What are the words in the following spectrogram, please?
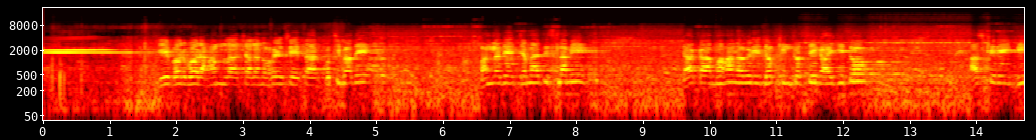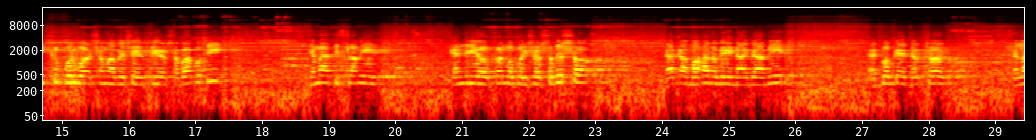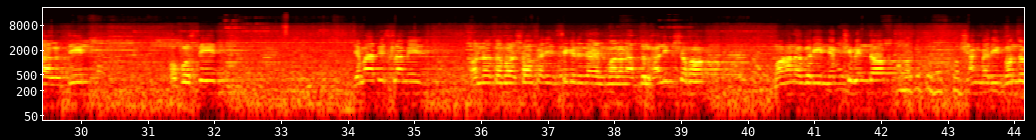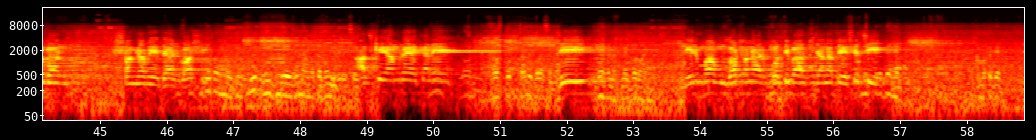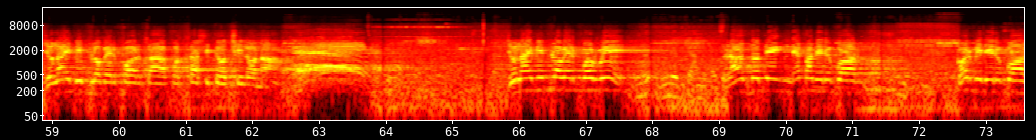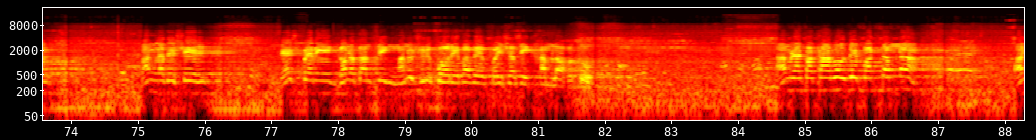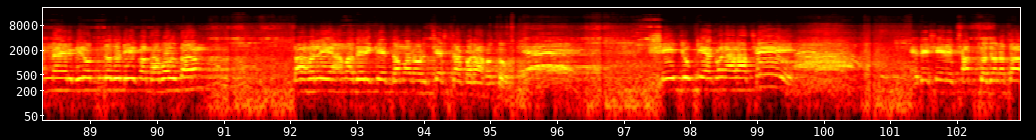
যে বর্বর হামলা চালানো হয়েছে তার প্রতিবাদে বাংলাদেশ জামায়াত ইসলামী ঢাকা মহানগরী দক্ষিণ কর্তৃক আয়োজিত আজকের এই বিক্ষোভ পূর্ব সমাবেশের প্রিয় সভাপতি জামায়াত ইসলামীর কেন্দ্রীয় কর্মপরিষদ সদস্য ঢাকা মহানগরী নাইবে আমির, অ্যাডভোকেট ডক্টর হেলাল উদ্দিন উপস্থিত জামাত ইসলামের অন্যতম সহকারী সেক্রেটারি জেনারেল মৌলানা আব্দুল হালিম সহ মহানগরীর নেতৃবৃন্দ, সাংবাদিক বন্ধুগণ, সংগ্রামী দেশবাসী। আজকে আমরা এখানে যে নির্মম ঘটনার প্রতিবাদ জানাতে এসেছি জুলাই বিপ্লবের পর তা প্রত্যাশিত ছিল না। জুলাই বিপ্লবের পূর্বে রাজনৈতিক নেতাদের উপর, কর্মীদের উপর বাংলাদেশের দেশপ্রেমিক গণতান্ত্রিক মানুষের উপর এভাবে পৈশাচিক হামলা হতো। আমরা কথা বলতে পারতাম না। অন্যায়ের বিরুদ্ধে যদি কথা বলতাম, তাহলে আমাদেরকে দমানোর চেষ্টা করা হতো। সেই যুগ কি এখন আর আছে। এদেশের ছাত্র জনতা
